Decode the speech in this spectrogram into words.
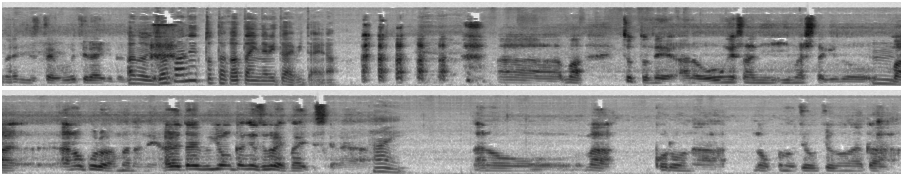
何言ったか覚えてないけどね。あのジャパネット高田になりたいみたいな まあちょっとねあの大げさに言いましたけど、うん。まああの頃はまだねあれだいぶ4ヶ月ぐらい前ですからはい。あのーまあコロナのこの状況の中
